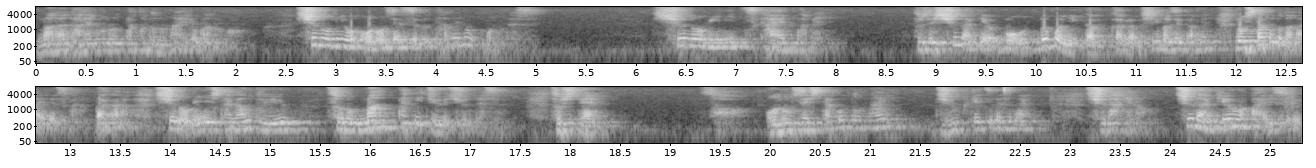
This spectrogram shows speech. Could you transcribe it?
まだ誰も乗ったことのないロバの主の身をお乗せするためのものです。主の身に仕えるために。そして主だけをもうどこに行くかか知りませんからね。乗せたことがないですから。だから主の身に従うというその全く従順です。そしてそうお乗せしたことない純潔ですね主だけの主だけを愛する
